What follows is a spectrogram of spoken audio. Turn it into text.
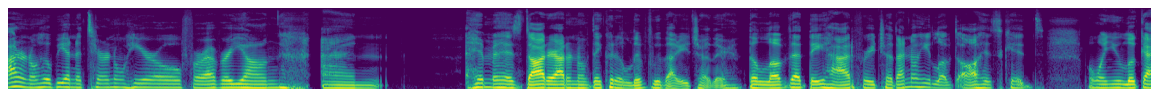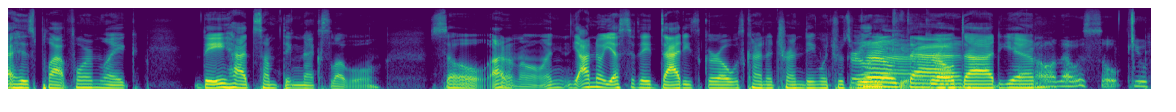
I don't know. He'll be an eternal hero, forever young, and him and his daughter. I don't know if they could have lived without each other. The love that they had for each other. I know he loved all his kids, but when you look at his platform, like they had something next level. So I don't know, and I know yesterday Daddy's Girl was kind of trending, which was Girl really Girl cute. Dad. Girl Dad, yeah. Oh, that was so cute.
